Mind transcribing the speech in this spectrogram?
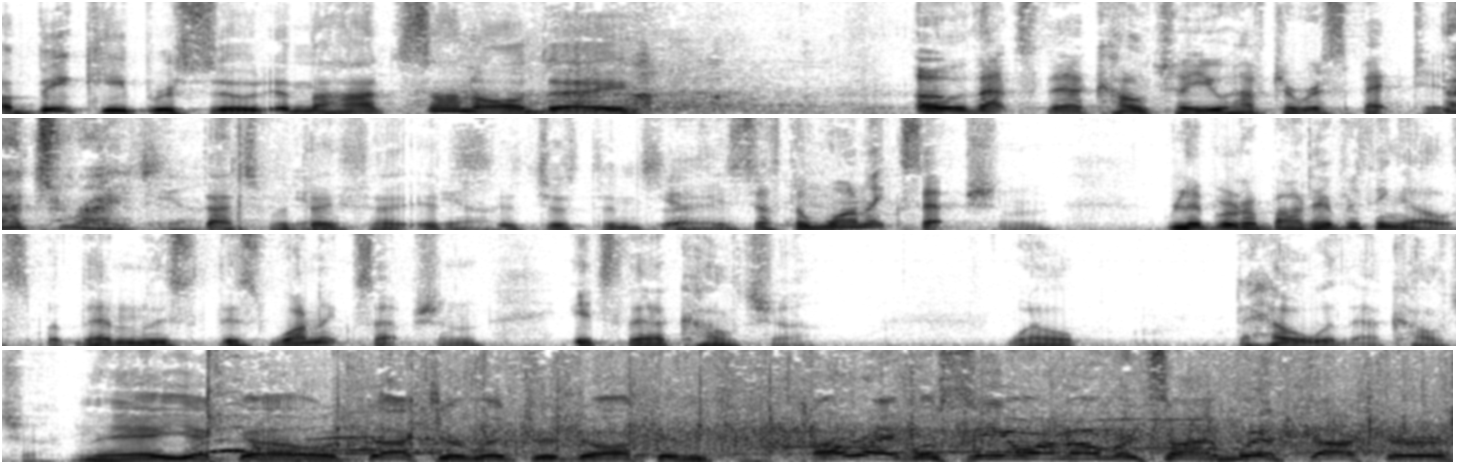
a beekeeper suit in the hot sun all day. Oh, that's their culture. You have to respect it. That's right. Yeah, That's what yeah, they say. It's, yeah. it's just insane. Yes, it's just the one exception, liberal about everything else, but then this, this one exception, it's their culture. Well, to hell with their culture. There you go, Dr. Richard Dawkins. All right, we'll see you on overtime with Dr.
